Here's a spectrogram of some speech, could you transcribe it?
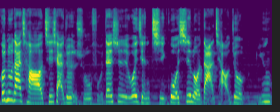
关渡大桥骑起来就很舒服。但是我以前骑过西罗大桥，就因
